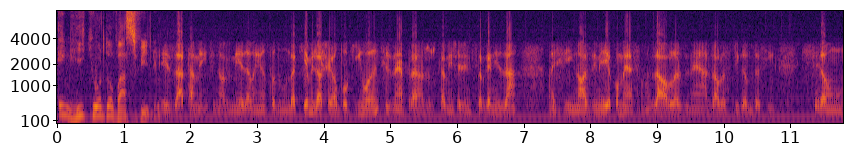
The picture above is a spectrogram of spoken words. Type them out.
Henrique Ordovás Filho. Exatamente, nove e meia da manhã todo mundo aqui. É melhor chegar um pouquinho antes, né, para justamente a gente se organizar. Mas sim, nove e meia começam as aulas, né, as aulas, digamos assim, serão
